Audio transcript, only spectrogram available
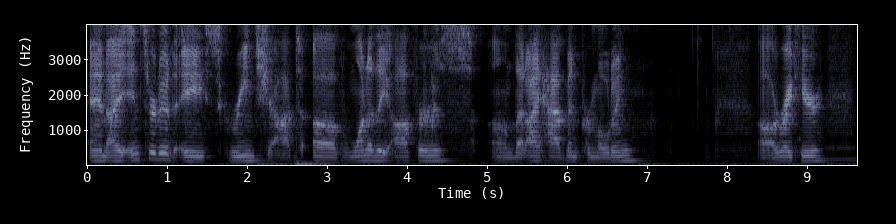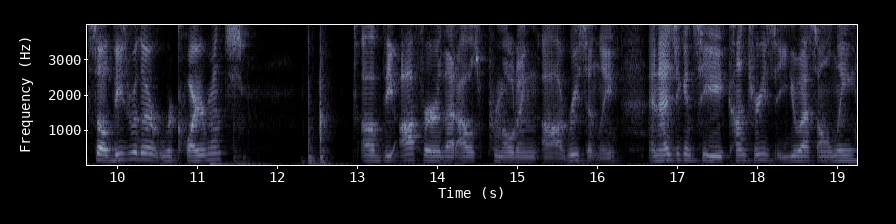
And I inserted a screenshot of one of the offers um, that I have been promoting uh, right here. So these were the requirements of the offer that I was promoting uh, recently. And as you can see, countries US only,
